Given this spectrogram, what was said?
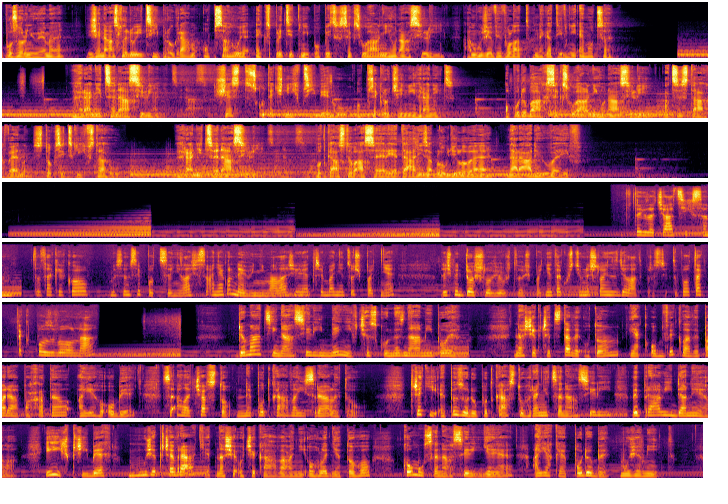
Upozorňujeme, že následující program obsahuje explicitní popis sexuálního násilí a může vyvolat negativní emoce. Hranice násilí. Šest skutečných příběhů o překročení hranic. O podobách sexuálního násilí a cestách ven z toxických vztahů. Hranice násilí. Podcastová série Táni Zabloudilové na rádiu Wave. Těch začátcích jsem to tak jako, myslím si, podcenila, že jsem ani jako nevnímala, že je třeba něco špatně. A když mi došlo, že už to je špatně, tak už tím nešlo nic dělat. Prostě to bylo tak, tak pozvolna. Domácí násilí není v Česku neznámý pojem. Naše představy o tom, jak obvykle vypadá pachatel a jeho oběť, se ale často nepotkávají s realitou. Třetí epizodu podcastu Hranice násilí vypráví Daniela. Jejíž příběh může převrátit naše očekávání ohledně toho, komu se násilí děje a jaké podoby může mít.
